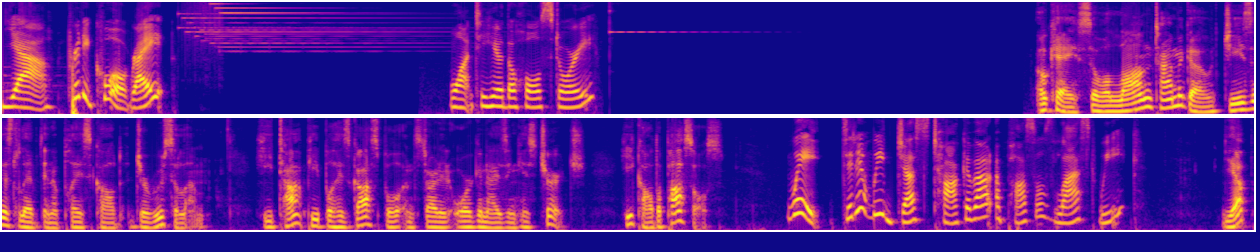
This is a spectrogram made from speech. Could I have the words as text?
Yeah, pretty cool, right? Want to hear the whole story? Okay, so a long time ago, Jesus lived in a place called Jerusalem. He taught people his gospel and started organizing his church. He called apostles. Wait, didn't we just talk about apostles last week? Yep.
